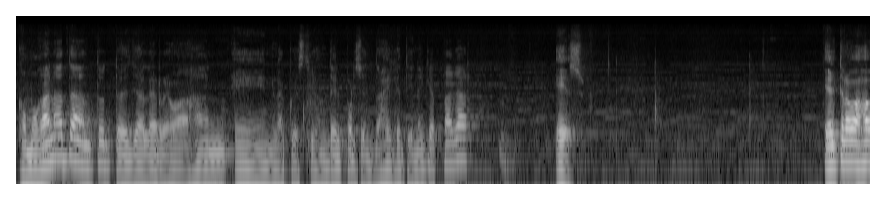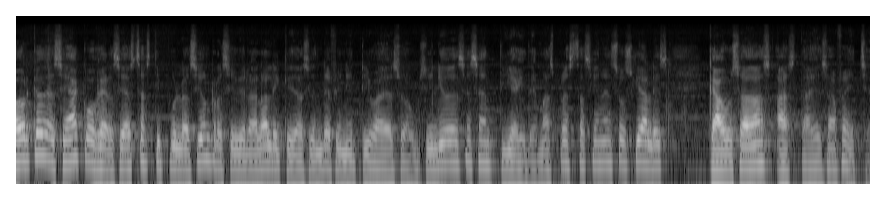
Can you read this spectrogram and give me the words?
Como gana tanto, entonces ya le rebajan en la cuestión del porcentaje que tiene que pagar. Eso. El trabajador que desea acogerse a esta estipulación recibirá la liquidación definitiva de su auxilio de cesantía y demás prestaciones sociales causadas hasta esa fecha,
